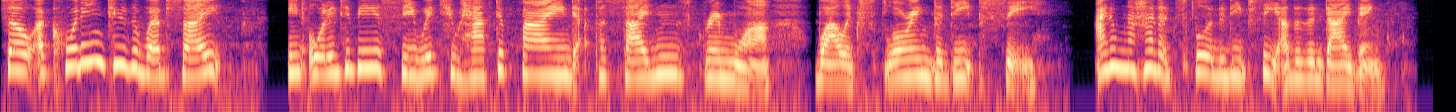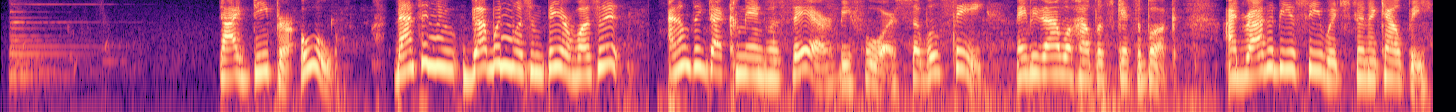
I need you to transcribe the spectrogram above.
So according to the website, in order to be a sea witch, you have to find Poseidon's grimoire while exploring the deep sea. I don't know how to explore the deep sea other than diving. Dive deeper. Oh, that's a new, that one wasn't there, was it? I don't think that command was there before, so we'll see. Maybe that will help us get the book. I'd rather be a sea witch than a kelpie.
